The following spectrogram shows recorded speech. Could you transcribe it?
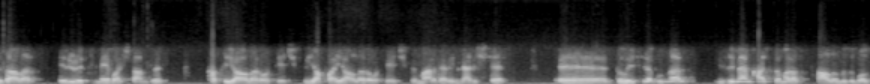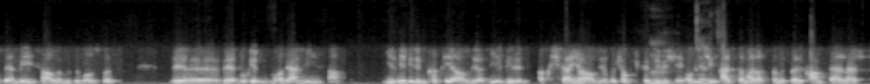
gıdalar seri üretilmeye başlandı. Katı yağlar ortaya çıktı, yapay yağlar ortaya çıktı, margarinler işte. E, dolayısıyla bunlar bizim hem kalp damar sağlığımızı bozdu hem beyin sağlığımızı bozdu. E, e, ve bugün modern bir insan 20 birim katı yağ alıyor, bir birim akışkan yağ alıyor. Bu çok kötü Hmm, bir şey. Onun evet. için kalp damar hastalıkları, kanserler,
